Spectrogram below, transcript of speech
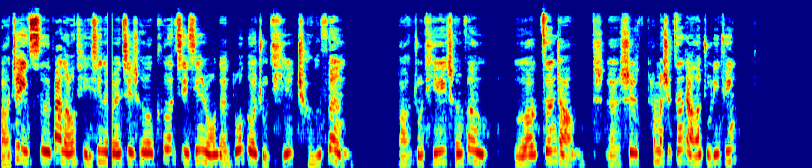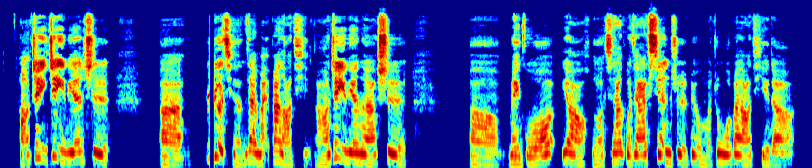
啊，这一次半导体、新能源汽车、科技、金融等多个主题成分，啊，主题成分额增长，呃，是他们是增长的主力军。好，这这一边是呃热钱在买半导体，然后这一边呢是。呃，美国要和其他国家限制对我们中国半导体的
